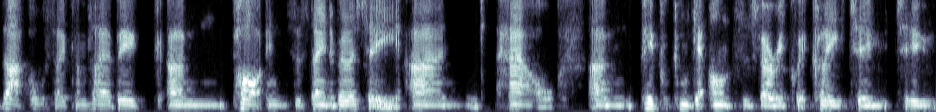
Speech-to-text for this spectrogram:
that also can play a big um, part in sustainability and how um, people can get answers very quickly to to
